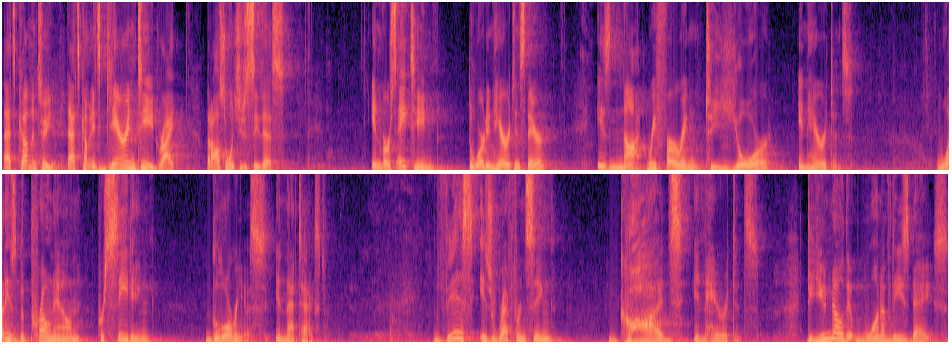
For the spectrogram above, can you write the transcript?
That's coming to you. That's coming. It's guaranteed, right? But I also want you to see this. In verse 18, the word inheritance there is not referring to your inheritance. What is the pronoun preceding glorious in that text? This is referencing God's inheritance. Do you know that one of these days,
